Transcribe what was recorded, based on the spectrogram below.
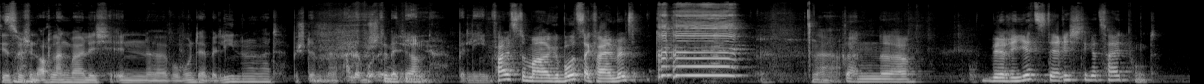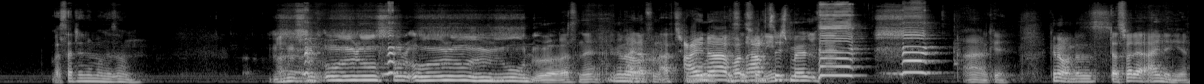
Dir ist bestimmt auch langweilig in, äh, wo wohnt er, Berlin oder was? Bestimmt, ne? Alle wohnen in Bestimmt, Berlin. ja. Berlin. Falls du mal Geburtstag feiern willst, Ja. dann äh, wäre jetzt der richtige Zeitpunkt. Was hat er denn mal gesungen? Oder was, ne? Einer von 80 Millionen. Genau. Einer von das 80 ihm? Millionen. Ah, okay. Genau, das ist Das war der eine hier.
